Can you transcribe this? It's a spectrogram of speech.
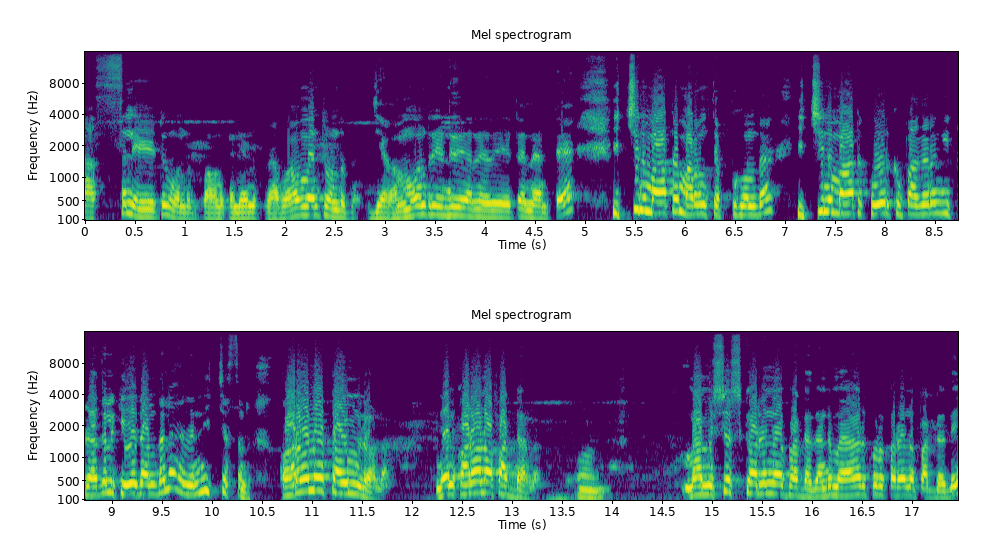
అస్సలు ఏటి ఉండదు. పవన్ కళ్యాణ్ ప్రభావం అంటే ఉండదు. జగన్మోహన్ రెడ్డి గారు ఏంటంటే ఇచ్చిన మాట మనం తెప్పకుండా ఇచ్చిన మాట కోరిక పగరం ఈ ప్రజలకు ఏది అందాలో అవన్నీ ఇచ్చేస్తుంటారు కరోనా టైంలోన? నేను కరోనా పడ్డాను. మా మిస్సెస్ కరోనా పడ్డది. అంటే మా ఆవిడ కూడా కరోనా పడ్డది.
